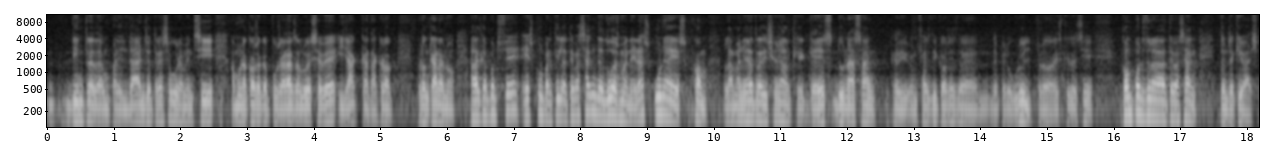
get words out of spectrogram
dintre d'un parell d'anys o tres segurament sí, amb una cosa que posaràs a l'USB i ja catacroc, però encara no. Ara el que pots fer és compartir la teva sang de dues maneres. Una és com la manera tradicional, que, que és donar sang, que em fas dir coses de, de perogrull, però és que és així. Com pots donar la teva sang? Doncs aquí baix.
